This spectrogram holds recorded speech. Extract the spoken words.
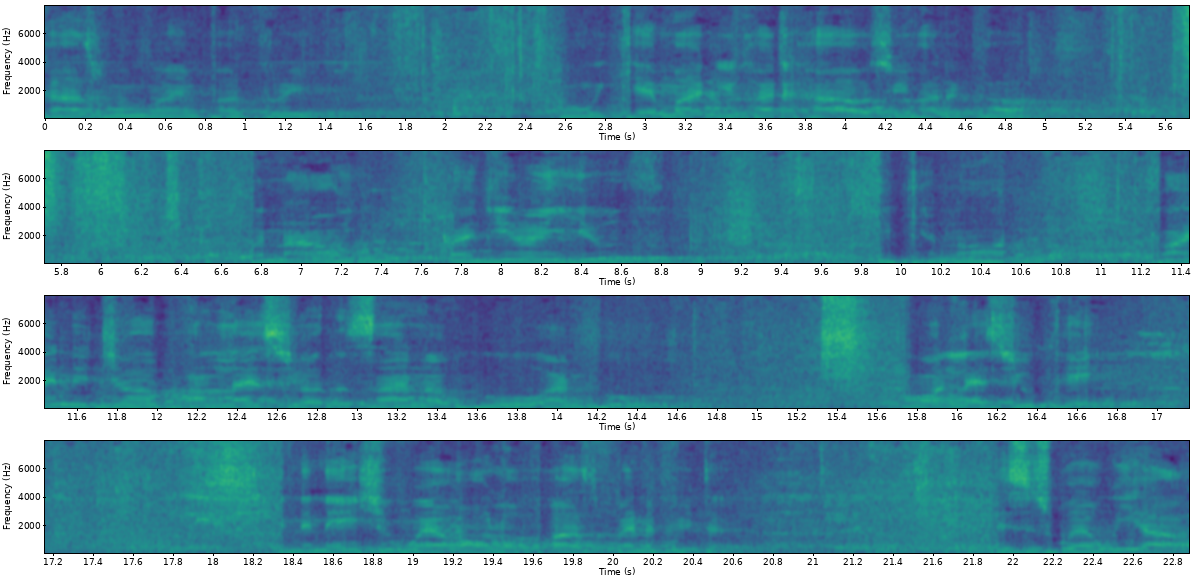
cars when we were in part three. When we came out, you had a house, you had a car. But now, Nigerian youth, you cannot find a job unless you're the son of who and who, or unless you pay. In a nation where all of us benefited. This is where we are.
